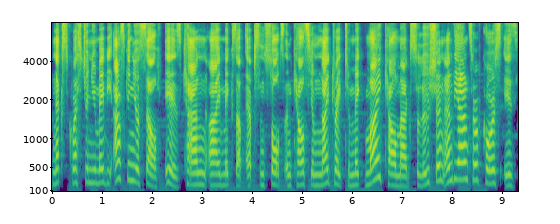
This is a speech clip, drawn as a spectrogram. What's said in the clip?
next question you may be asking yourself is, can I mix up Epsom salts and calcium nitrate to make my CalMag solution? And the answer, of course, is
